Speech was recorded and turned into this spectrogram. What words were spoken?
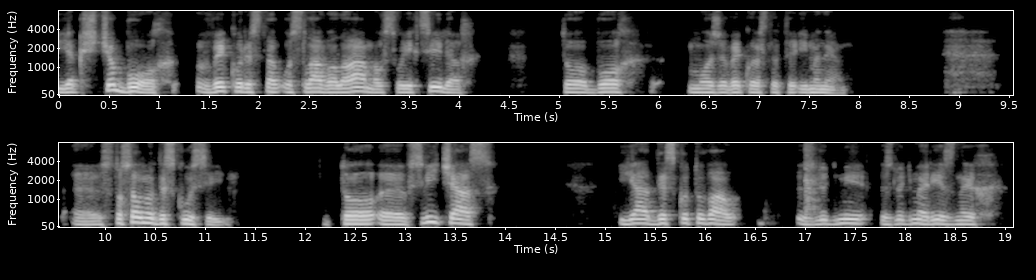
Якщо Бог використав осла Валаама в своїх цілях, то Бог може використати і мене. Е, Стосовно дискусій, то е, в свій час я дискутував з людьми, з людьми різних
